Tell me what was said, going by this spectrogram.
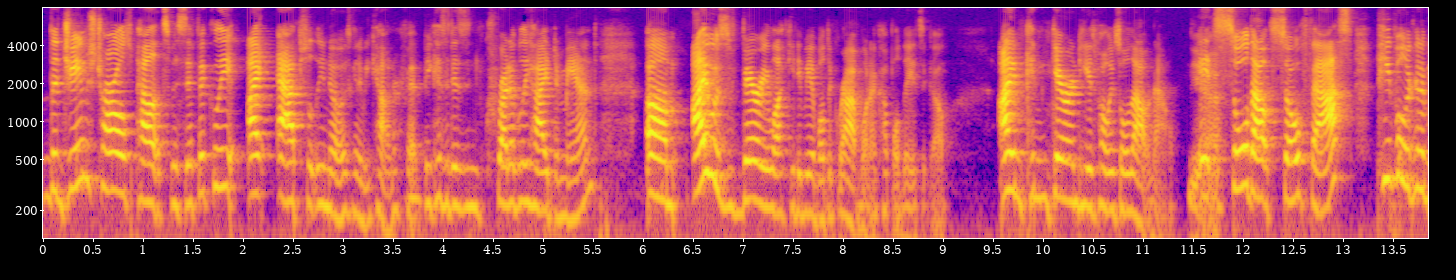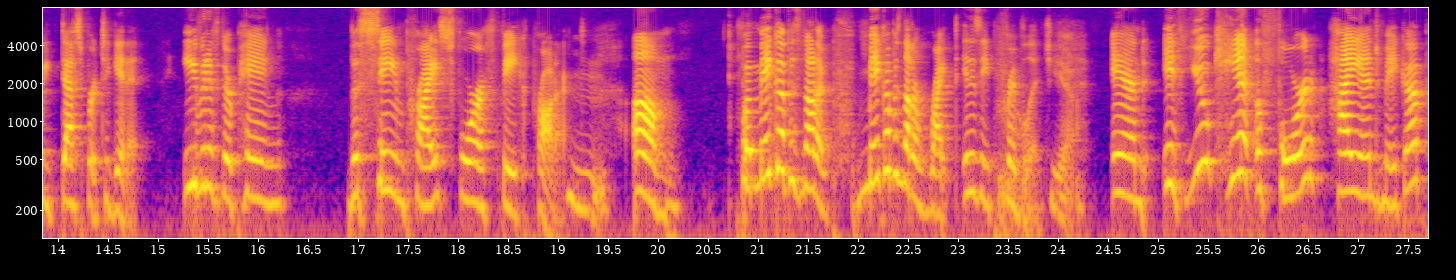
the James Charles palette specifically, I absolutely know is going to be counterfeit because it is incredibly high demand. Um, I was very lucky to be able to grab one a couple days ago. I can guarantee it's probably sold out now. Yeah. It's sold out so fast, people are going to be desperate to get it, even if they're paying the same price for a fake product. Mhm. Um, but makeup is not a makeup is not a right; it is a privilege. Yeah. And if you can't afford high end makeup,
